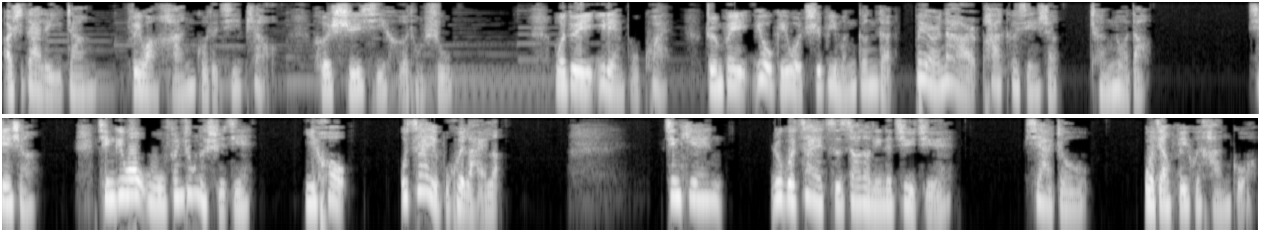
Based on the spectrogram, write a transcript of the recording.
而是带了一张飞往韩国的机票和实习合同书。我对一脸不快、准备又给我吃闭门羹的贝尔纳尔·帕克先生承诺道：“先生，请给我五分钟的时间，以后我再也不会来了。今天如果再次遭到您的拒绝，下周我将飞回韩国，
